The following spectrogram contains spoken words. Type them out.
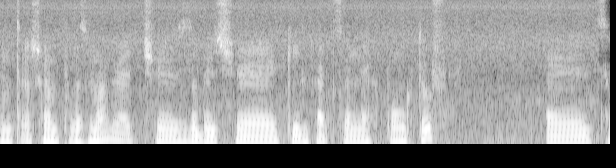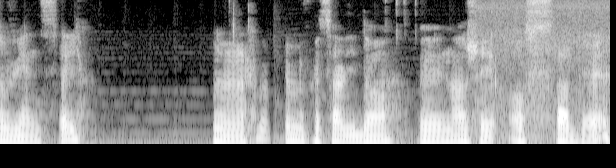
mm, troszkę porozmawiać, y, zdobyć y, kilka cennych punktów. Y, co więcej, mm, chyba będziemy wracali do y, naszej osady,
